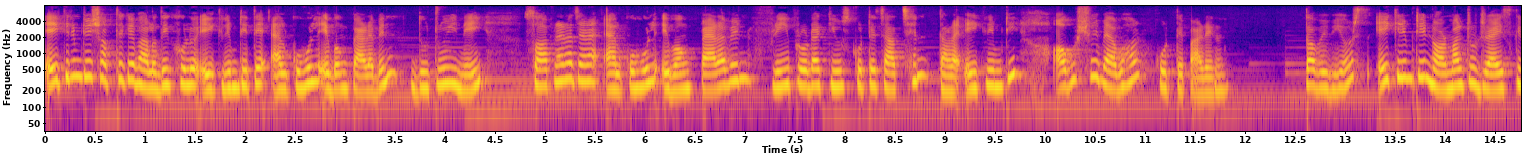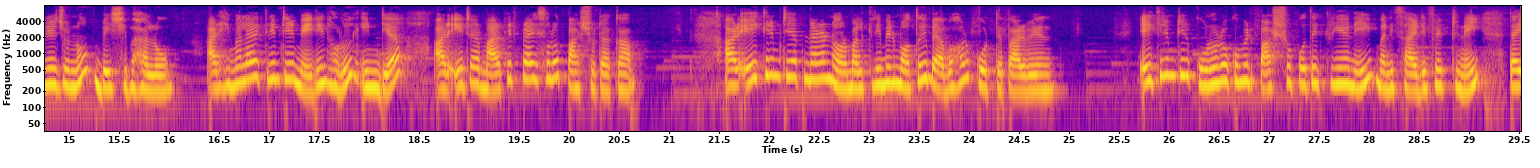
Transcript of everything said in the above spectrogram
এই ক্রিমটির সবথেকে ভালো দিক হলো এই ক্রিমটিতে অ্যালকোহল এবং প্যারাবেন দুটোই নেই। সো আপনারা যারা অ্যালকোহল এবং প্যারাবেন ফ্রি প্রোডাক্ট ইউজ করতে চাচ্ছেন, তারা এই ক্রিমটি অবশ্যই ব্যবহার করতে পারেন। তবে বিয়ার্স এই ক্রিমটি নর্মাল টু ড্রাই স্কিনের জন্য বেশি ভালো। আর হিমালয় ক্রিমটির মেড ইন হলো ইন্ডিয়া আর এটার মার্কেট প্রাইস হলো পাঁচশো টাকা। আর এই ক্রিমটি আপনারা নর্মাল ক্রিমের মতোই ব্যবহার করতে পারবেন। এই ক্রিমটির কোনো রকমের পার্শ্ব প্রতিক্রিয়া নেই মানে সাইড এফেক্ট নেই, তাই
